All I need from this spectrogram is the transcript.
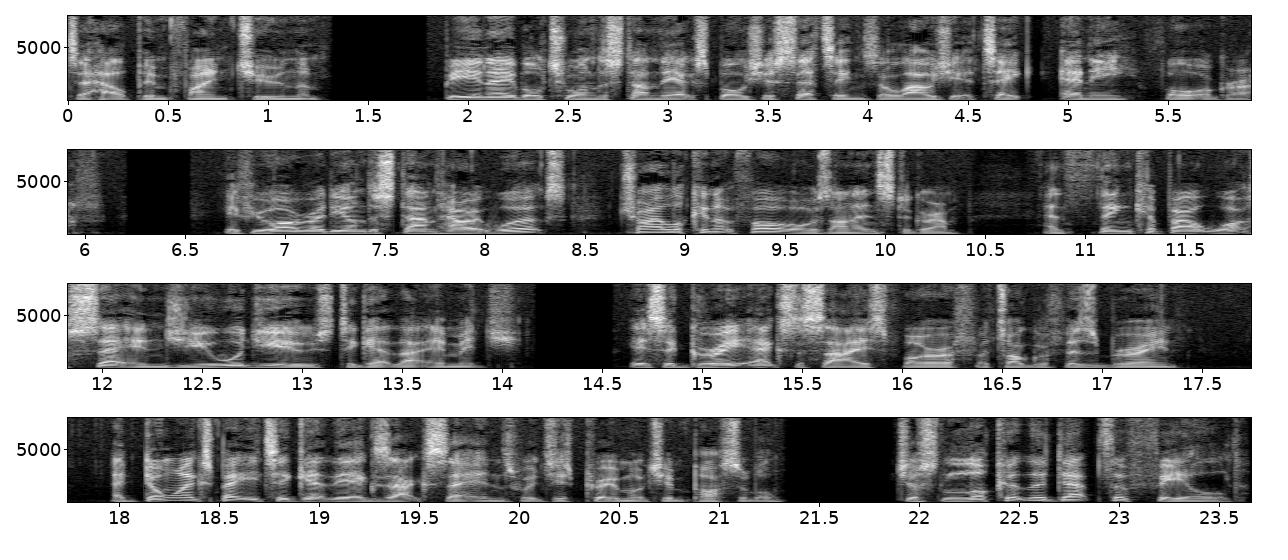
to help him fine tune them. Being able to understand the exposure settings allows you to take any photograph. If you already understand how it works, try looking at photos on Instagram and think about what settings you would use to get that image. It's a great exercise for a photographer's brain. I don't expect you to get the exact settings, which is pretty much impossible. Just look at the depth of field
